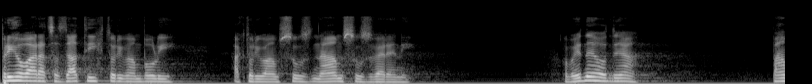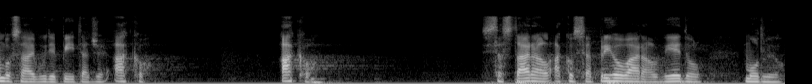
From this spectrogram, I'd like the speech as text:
Prihovárať sa za tých, ktorí vám boli a ktorí vám sú, nám sú zverení. Lebo jedného dňa Pán Boh sa aj bude pýtať, že ako? Ako? Si sa staral, ako sa prihováral, viedol, modlil.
